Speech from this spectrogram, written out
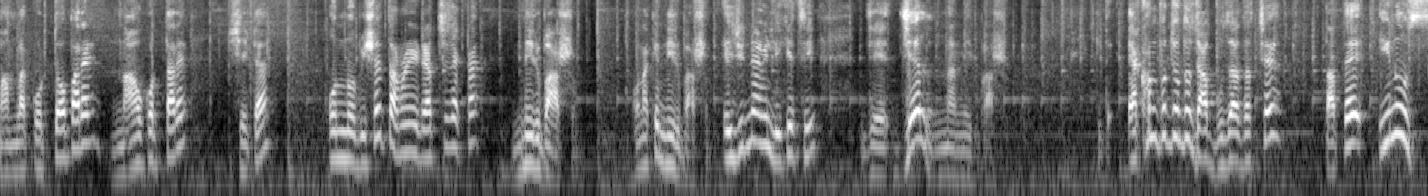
মামলা করতেও পারে, নাও করতে পারে, সেটা অন্য বিষয়, তার মানে এটা হচ্ছে যে একটা নির্বাসন, ওনাকে নির্বাসন। এই জন্য আমি লিখেছি যে জেল না নির্বাসন। কিন্তু এখন পর্যন্ত যা বোঝা যাচ্ছে, তাতে ইনুস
